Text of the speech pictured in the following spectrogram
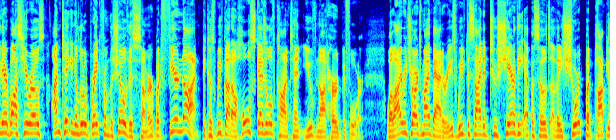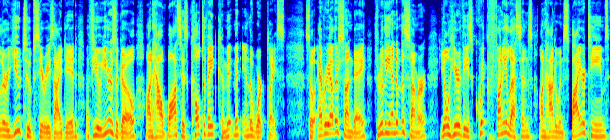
there, boss heroes. I'm taking a little break from the show this summer, but fear not, because we've got a whole schedule of content you've not heard before. While I recharge my batteries, we've decided to share the episodes of a short but popular YouTube series I did a few years ago on how bosses cultivate commitment in the workplace. So every other Sunday, through the end of the summer, you'll hear these quick, funny lessons on how to inspire teams,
